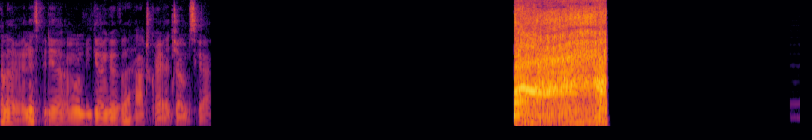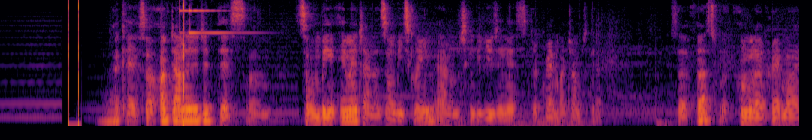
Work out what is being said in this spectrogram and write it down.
Hello, in this video I'm going to be going over how to create a jump scare. Okay, so I've downloaded this um, zombie image and a zombie scream and I'm just going to be using this to create my jump scare. So first I'm going to create my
